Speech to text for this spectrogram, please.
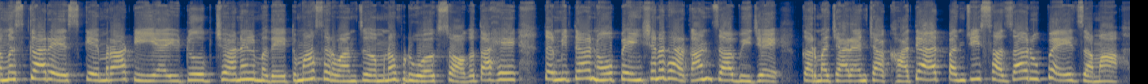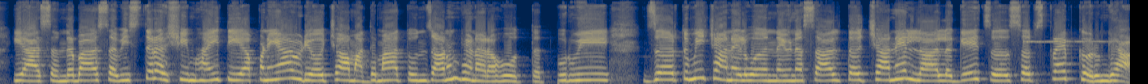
नमस्कार एस के मराठी या युट्यूब चॅनेलमध्ये तुम्हा सर्वांचं मनपूर्वक स्वागत आहे. तर मित्रांनो पेन्शनधारकांचा विजय. कर्मचाऱ्यांच्या खात्यात पंचवीस हजार रुपये जमा. या संदर्भात सविस्तर अशी माहिती आपण या व्हिडिओच्या माध्यमातून जाणून घेणार आहोत. तत्पूर्वी जर तुम्ही चॅनेलवर नवीन असाल तर चॅनेलला लगेच सबस्क्राईब करून घ्या.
